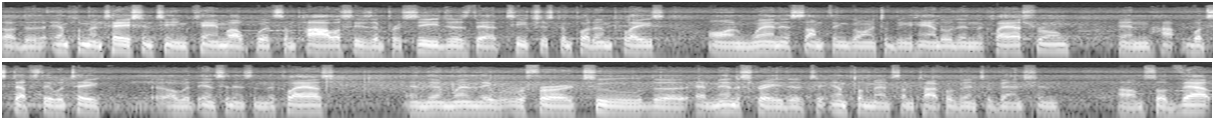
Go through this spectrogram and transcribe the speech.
uh, the implementation team came up with some policies and procedures that teachers can put in place on when is something going to be handled in the classroom and how, what steps they would take uh, with incidents in the class and then when they would refer to the administrator to implement some type of intervention. Um, so that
